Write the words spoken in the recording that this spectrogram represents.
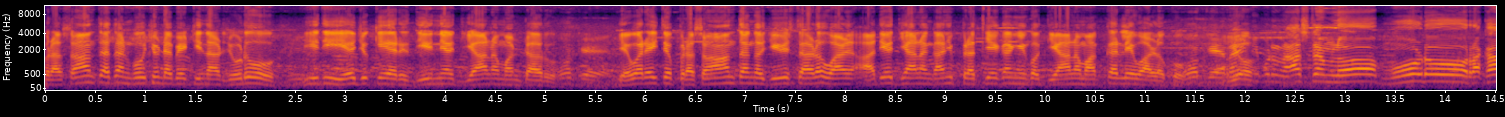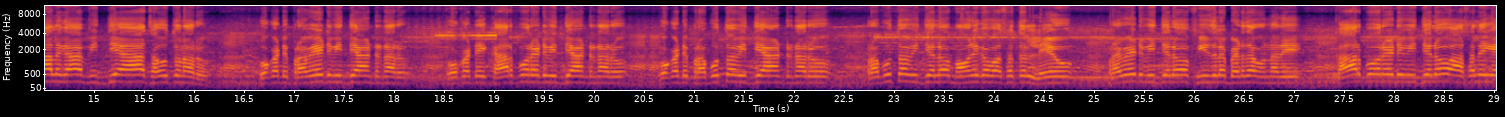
ప్రశాంతతను కూర్చుండే పెట్టినాడు చూడు ఇది ఎడ్యుకేర్ దీన్నే ధ్యానం అంటారు. ఎవరైతే ప్రశాంతంగా జీవిస్తాడో వాళ్ళ అదే ధ్యానం కానీ ప్రత్యేకంగా ఇంకో ధ్యానం అక్కర్లే వాళ్ళకు. ఇప్పుడు రాష్ట్రంలో మూడు రకాలుగా విద్య చదువుతున్నారు. ఒకటి ప్రైవేట్ విద్య అంటున్నారు. ఒకటి కార్పొరేట్ విద్య అంటున్నారు ఒకటి ప్రభుత్వ విద్య అంటున్నారు. ప్రభుత్వ విద్యలో మౌలిక వసతులు లేవు. ప్రైవేట్ విద్యలో ఫీజుల బెడద ఉన్నది. కార్పొరేట్ విద్యలో అసలు ఇక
